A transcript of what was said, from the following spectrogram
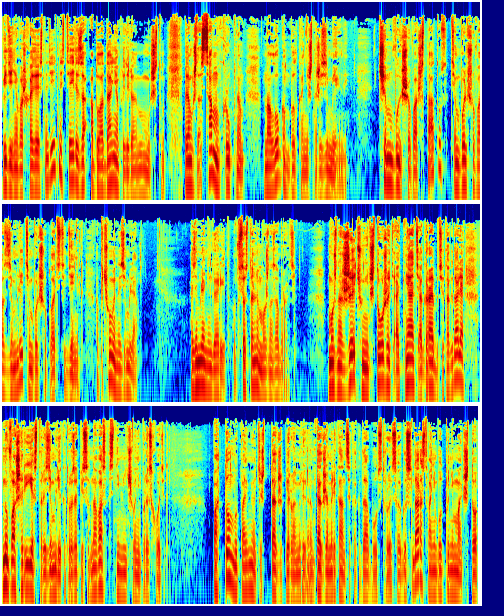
ведение вашей хозяйственной деятельности или за обладание определенным имуществом. Потому что самым крупным налогом был, конечно же, земельный. Чем выше ваш статус, тем больше у вас земли, тем больше вы платите денег. А почему именно земля? А земля не горит. Вот все остальное можно забрать можно сжечь, уничтожить, отнять, ограбить и так далее, но ваш реестр земли, который записан на вас, с ним ничего не происходит. Потом вы поймете, что также, первые, также американцы, когда будут строить свое государство, они будут понимать, что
